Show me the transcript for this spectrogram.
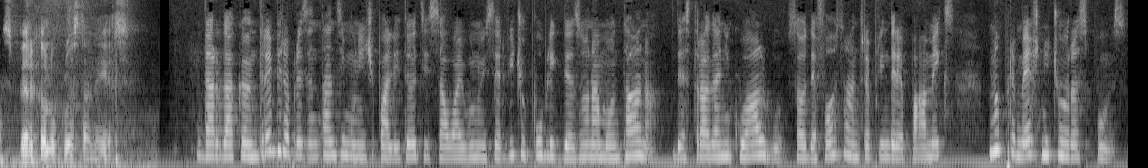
Sper că lucrul ăsta ne iese. Dar dacă întrebi reprezentanții municipalității sau ai unui serviciu public de zona Montana, de strada Nicu Albu sau de fosta întreprindere Pamex, nu primești niciun răspuns.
